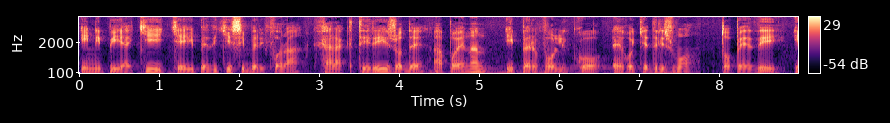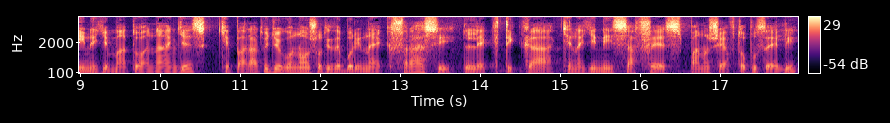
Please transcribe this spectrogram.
η νηπιακή και η παιδική συμπεριφορά χαρακτηρίζονται από έναν υπερβολικό εγωκεντρισμό το παιδί είναι γεμάτο ανάγκες και παρά το γεγονός ότι δεν μπορεί να εκφράσει λεκτικά και να γίνει σαφές πάνω σε αυτό που θέλει,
